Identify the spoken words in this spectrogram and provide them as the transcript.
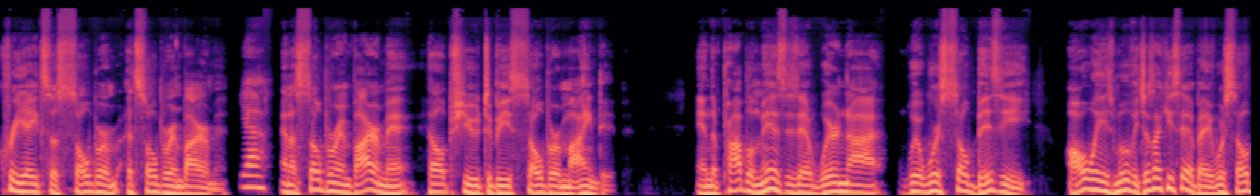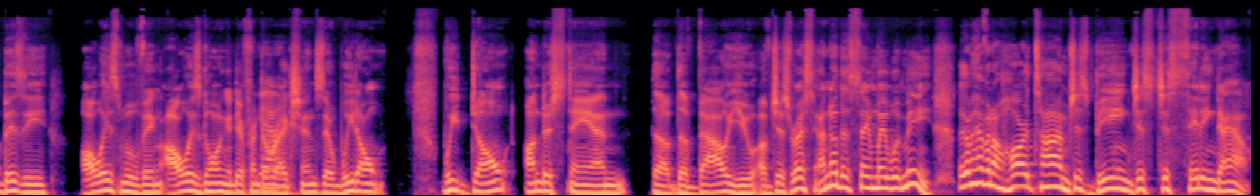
creates a sober a sober environment. Yeah. and a sober environment helps you to be sober minded and the problem is is that we're not we're, we're so busy always moving. Just like you said babe we're so busy always moving always going in different Yeah. directions that we don't we don't understand the the value of just resting. I know the same way with me. Like i'm having a hard time just being just just sitting down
